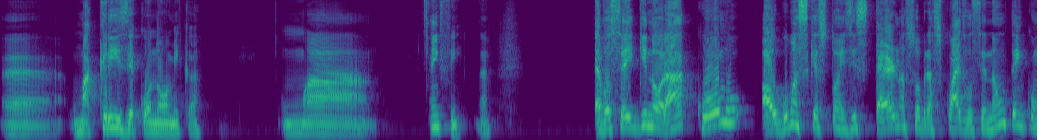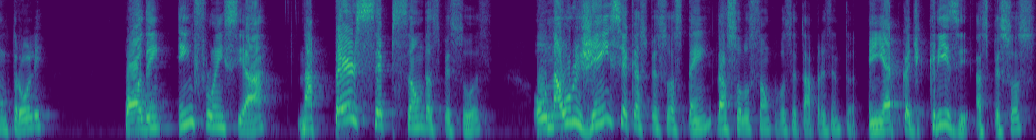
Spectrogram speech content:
é, uma crise econômica, uma. Enfim. Né? É você ignorar como algumas questões externas sobre as quais você não tem controle podem influenciar na percepção das pessoas ou na urgência que as pessoas têm da solução que você está apresentando. Em época de crise, as pessoas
